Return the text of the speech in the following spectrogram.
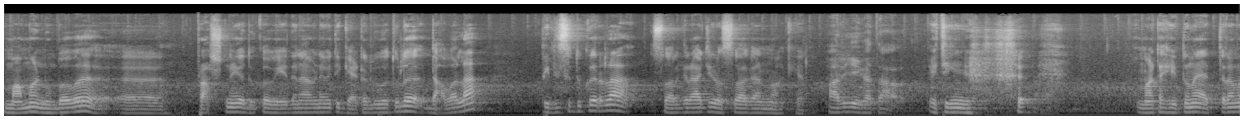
මම නුඹව ප්‍රශ්නය දුක වේදනාව නැමැති ගැටලුව තුල දවලා පිරිසිදු කරලා ස්වර්ග රාජ්‍ය රොස්වා ගන්නවා කියලා. හරි ඒ කතාව. ඉතින් මට හිතුණා ඇත්තරම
